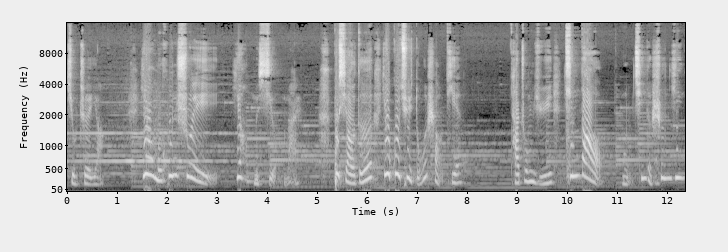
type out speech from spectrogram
就这样，要么昏睡，要么醒来，不晓得又过去多少天。他终于听到母亲的声音：“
